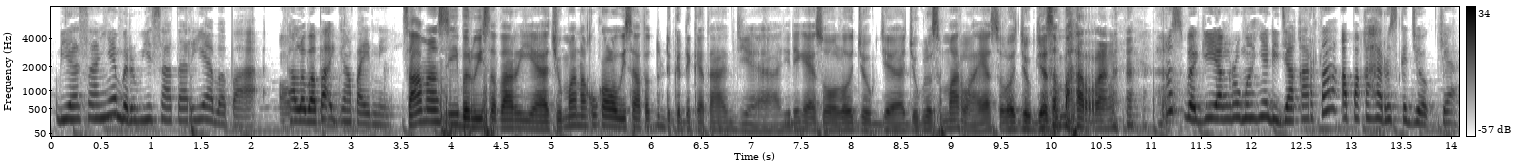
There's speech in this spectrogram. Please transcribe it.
Biasanya berwisata ria Bapak. Kalau Bapak ngapain nih? Sama sih berwisata ria, cuman aku kalau wisata tuh deket-deket aja. Jadi kayak Solo, Jogja, Joglo Semar lah ya, Solo, Jogja, Semarang. Terus bagi yang rumahnya di Jakarta, apakah harus ke Jogja?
